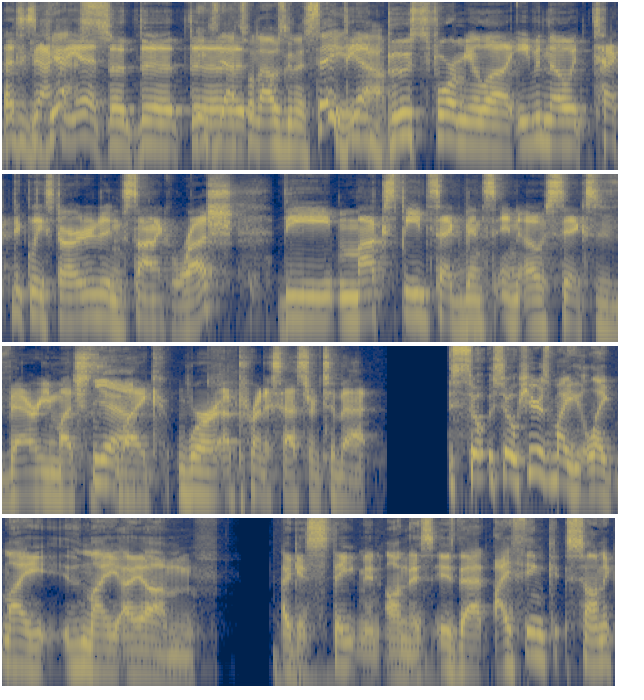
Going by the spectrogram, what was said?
That's exactly Yes. it. The the the that's what i was gonna say the yeah boost formula, even though it technically started in Sonic Rush, the Mach speed segments in 06 very much Yeah. like were a predecessor to that. so so here's my like my my I, um I guess statement on this is that I think Sonic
